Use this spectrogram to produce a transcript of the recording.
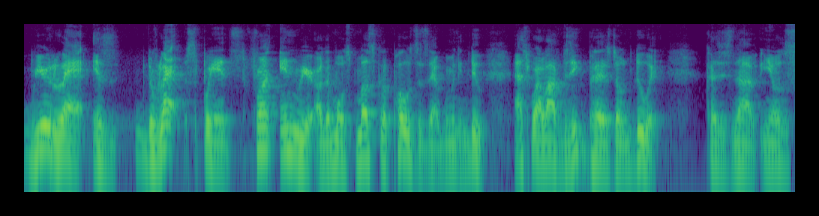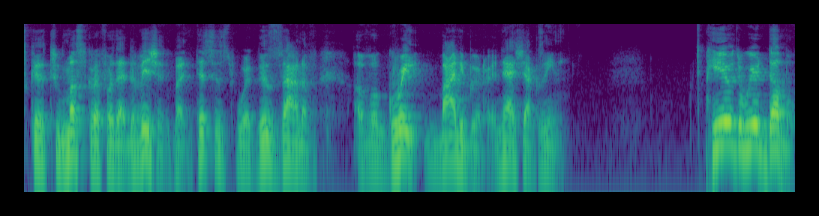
rear lat is the lat spreads, front and rear are the most muscular poses that women can do. That's why a lot of physique players don't do it because it's not, you know, it's too muscular for that division. But this is where this sign of of a great bodybuilder, and that's Yoxini. Here's the weird double,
